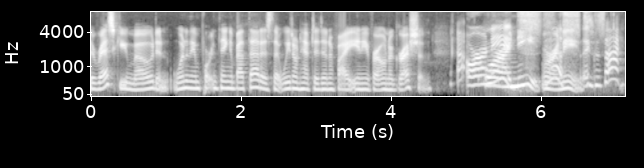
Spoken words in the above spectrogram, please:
the rescue mode and one of the important thing about that is that we don't have to identify any of our own aggression or our Or our needs. needs. Or our needs. Exactly.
